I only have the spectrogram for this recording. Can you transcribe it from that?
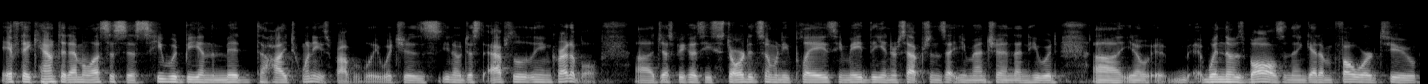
if they counted MLS assists, he would be in the mid to high 20s probably, which is, you know, just absolutely incredible. Uh, just because he started so many plays, he made the interceptions that you mentioned, and he would, uh, you know, win those balls balls and then get him forward to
